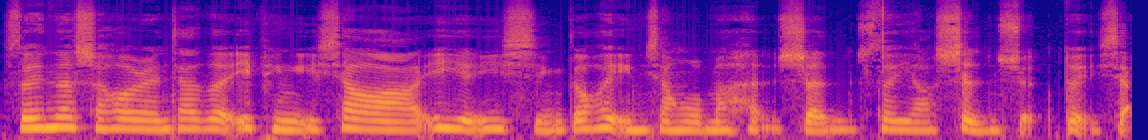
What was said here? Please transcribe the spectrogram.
所以那时候人家的一颦一笑啊、一言一行都会影响我们很深，所以要慎选对象。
